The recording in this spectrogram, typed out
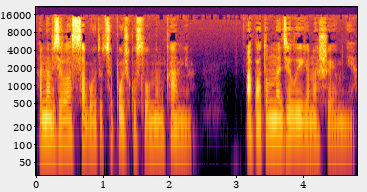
она взяла с собой эту цепочку с лунным камнем, а потом надела ее на шею мне.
